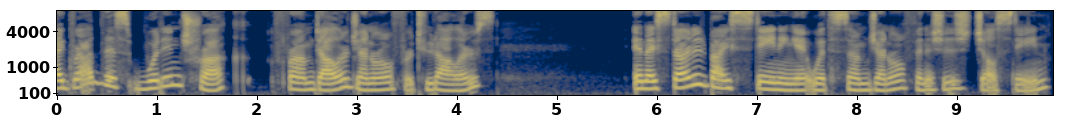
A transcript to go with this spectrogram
I grabbed this wooden truck from Dollar General for $2 and I started by staining it with some General Finishes gel stain.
